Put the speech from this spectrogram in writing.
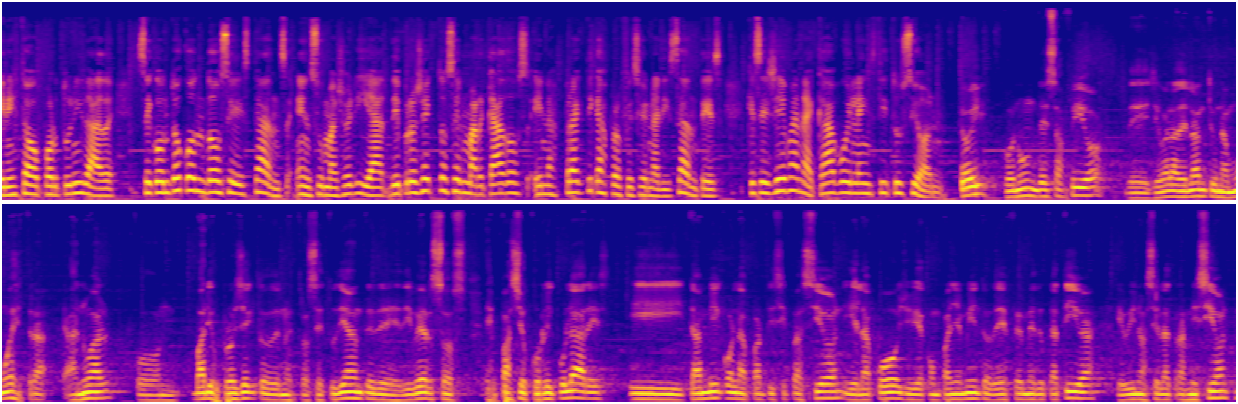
En esta oportunidad se contó con 12 stands, en su mayoría de proyectos enmarcados en las prácticas profesionalizantes que se llevan a cabo en la institución. Hoy con un desafío de llevar adelante una muestra anual con varios proyectos de nuestros estudiantes de diversos espacios curriculares y también con la participación y el apoyo y acompañamiento de FM Educativa que vino a hacer la transmisión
